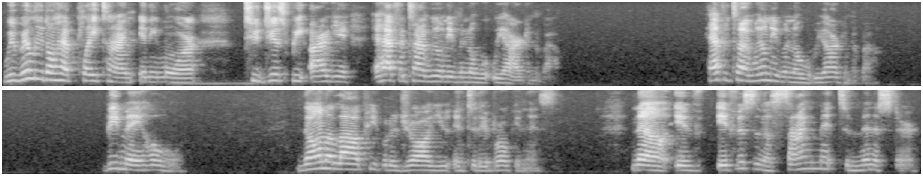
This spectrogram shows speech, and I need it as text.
We really don't have playtime anymore to just be arguing. And half the time we don't even know what we're arguing about. Half the time we don't even know what we're arguing about be made whole. Don't allow people to draw you into their brokenness. Now, if if it's an assignment to minister,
